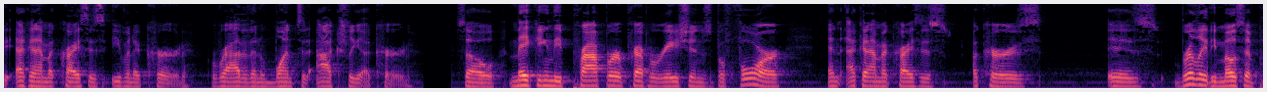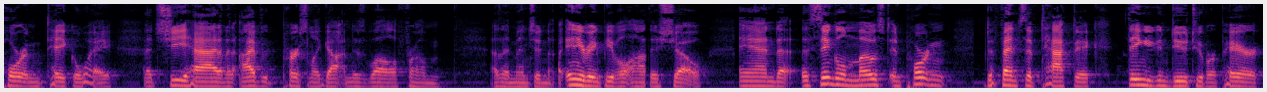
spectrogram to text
the economic crisis even occurred rather than once it actually occurred. So, making the proper preparations before an economic crisis occurs is really the most important takeaway that she had and that I've personally gotten as well from, as I mentioned, interviewing people on this show. And the single most important defensive tactic thing you can do to prepare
